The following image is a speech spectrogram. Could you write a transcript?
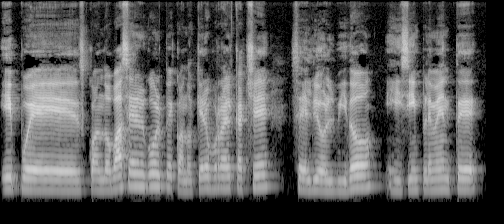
Y pues cuando va a hacer el golpe, cuando quiere borrar el caché, se le olvidó y simplemente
